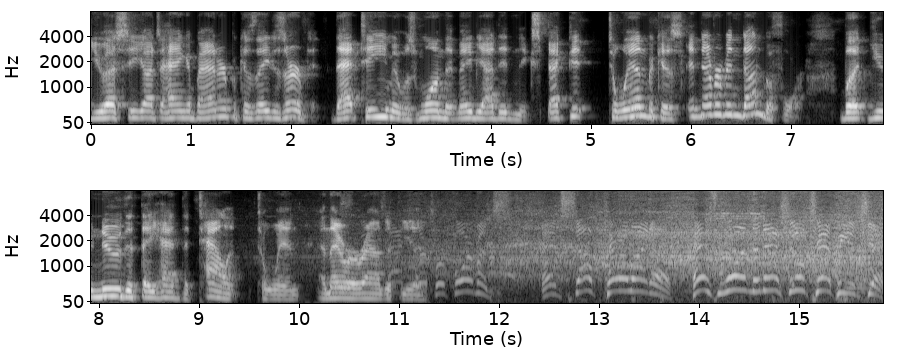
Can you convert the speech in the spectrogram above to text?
USC got to hang a banner because they deserved it. That team, it was one that maybe I didn't expect it to win because it never been done before. But you knew that they had the talent to win, and they were around at the end. Performance, and South Carolina has won the national championship.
